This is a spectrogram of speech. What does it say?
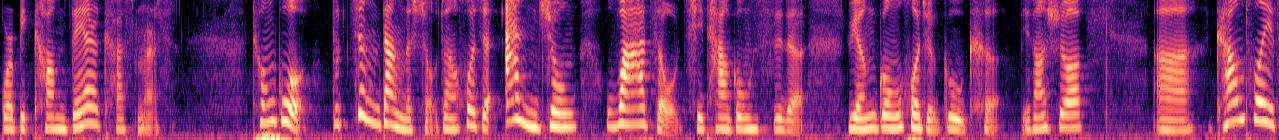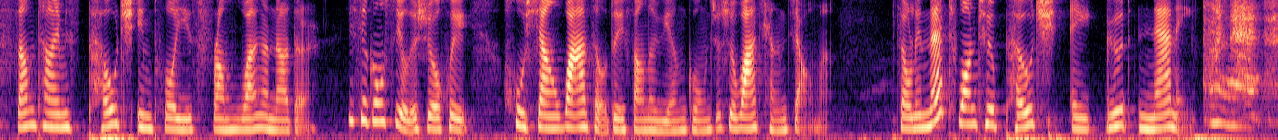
or become their customers，通过不正当的手段或者暗中挖走其他公司的员工或者顾客。比方说，啊、companies sometimes poach employees from one another。 一些公司有的时候会互相挖走对方的员工，就是挖墙脚嘛。So Lynette want to poach a good nanny. Lynette,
